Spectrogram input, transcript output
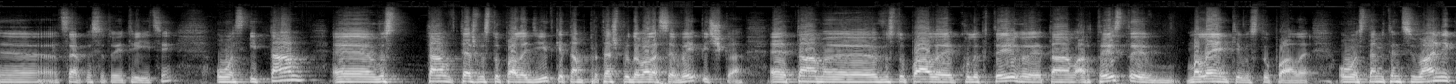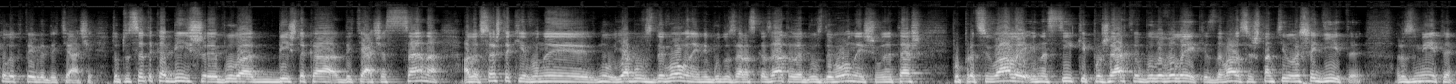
е, церкви Святої Трійці. Ось, і там вис- там теж виступали дітки, там теж продавалася випічка, е, там е, виступали колективи, там артисти маленькі виступали. Ось там і танцювальні колективи дитячі. Тобто це така більш е, була більш така дитяча сцена, але все ж таки вони. Ну я був здивований, не буду зараз казати, але був здивований, що вони теж попрацювали і настільки пожертви були великі. Здавалося, що там ті лише діти. Розумієте?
